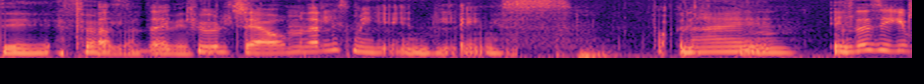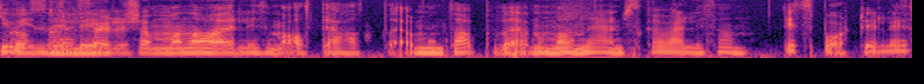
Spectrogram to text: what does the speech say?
de, jeg føler Altså, at det er vintage. kult, det òg, men det er liksom ikke yndlingsfavoritten. Nei, Men det er sikkert også jeg føler som man har liksom alltid hatt det, og man tar på det når man gjerne skal være litt sånn litt sporty. Eller?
